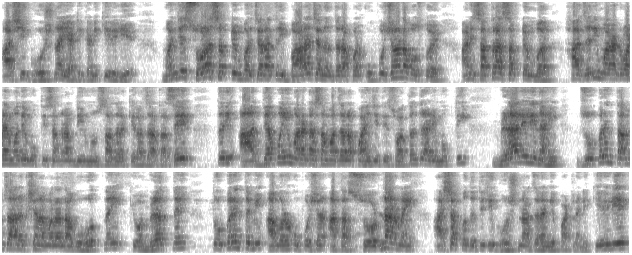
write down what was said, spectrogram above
अशी घोषणा या ठिकाणी केलेली आहे. म्हणजे सोळा सप्टेंबरच्या रात्री बाराच्या नंतर आपण उपोषणाला बसतोय आणि सतरा सप्टेंबर हा जरी मराठवाड्यामध्ये मुक्तीसंग्राम दिन म्हणून साजरा केला जात असेल तरी अद्यापही मराठा समाजाला पाहिजे ते स्वातंत्र्य आणि मुक्ती मिळालेली नाही. जोपर्यंत आमचं आरक्षण आम्हाला लागू होत नाही किंवा मिळत नाही तोपर्यंत मी आमरण उपोषण आता सोडणार नाही अशा पद्धतीची घोषणा जरांगे पाटलांनी केलेली आहे.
